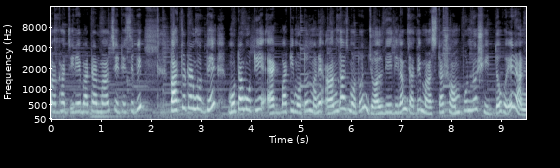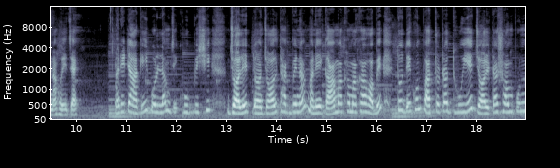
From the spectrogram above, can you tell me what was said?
মাখা জিরে বাটার মাছ রেসিপি পাত্রটার মধ্যে মোটামুটি এক বাটি মতন মানে আন্দাজ মতন জল দিয়ে দিলাম যাতে মাছটা সম্পূর্ণ সিদ্ধ হয়ে রান্না হয়ে যায়। আর এটা আগেই বললাম যে খুব বেশি জলের জল থাকবে না মানে গা মাখা মাখা হবে। তো দেখুন পাত্রটা ধুয়ে জলটা সম্পূর্ণ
